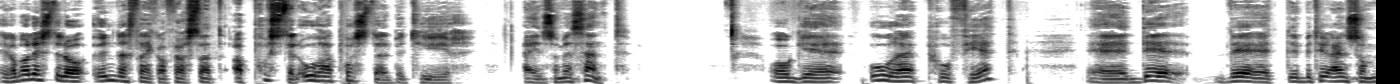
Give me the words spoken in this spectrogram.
Jeg har bare lyst til å understreke først at apostel, ordet apostel betyr en som er sendt. Og eh, ordet profet, eh, det, det, det, betyr en som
